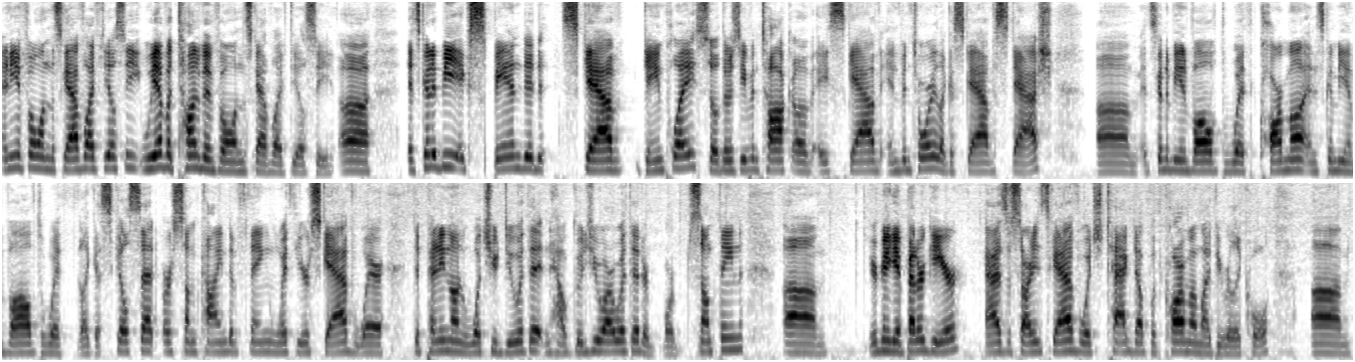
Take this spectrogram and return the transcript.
Any info on the Scav Life DLC? We have a ton of info on the Scav Life DLC. Uh, it's going to be expanded Scav gameplay. So there's even talk of a Scav inventory, like a Scav stash. Um, it's going to be involved with karma and it's going to be involved with like a skill set or some kind of thing with your scav where depending on what you do with it and how good you are with it or, or something um, you're going to get better gear as a starting scav which tagged up with karma might be really cool Um,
